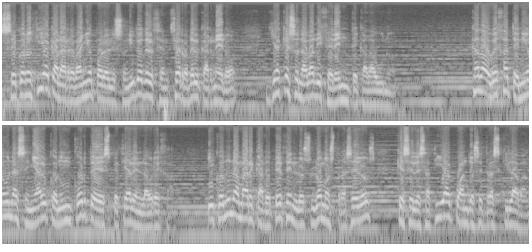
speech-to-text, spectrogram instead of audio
Se conocía cada rebaño por el sonido del cencerro del carnero ya que sonaba diferente cada uno. Cada oveja tenía una señal con un corte especial en la oreja y con una marca de pez en los lomos traseros que se les hacía cuando se trasquilaban.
